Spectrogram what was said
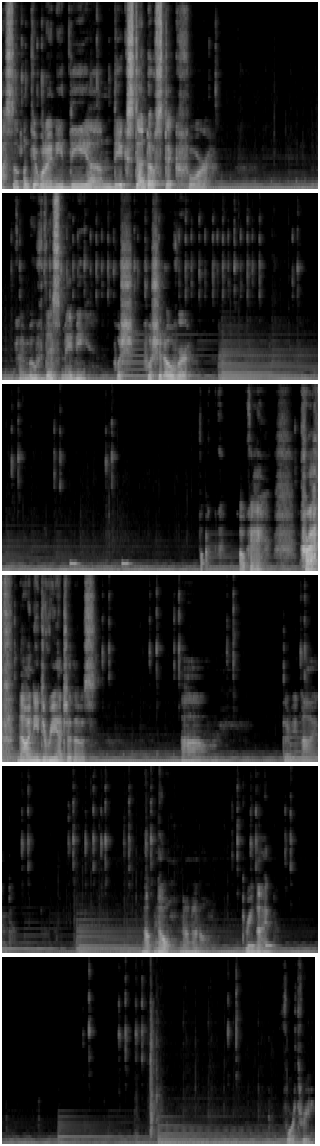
I still don't get what I need the um, the extendo stick for. Can I move this maybe? Push push it over. Fuck. Okay. Crap. Now I need to re-enter those. Um 39. No, no, no, no, no. 39. 43.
